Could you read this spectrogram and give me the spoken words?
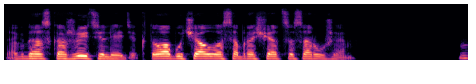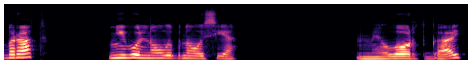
Тогда скажите, леди, кто обучал вас обращаться с оружием? Брат, невольно улыбнулась я. Милорд Гай?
